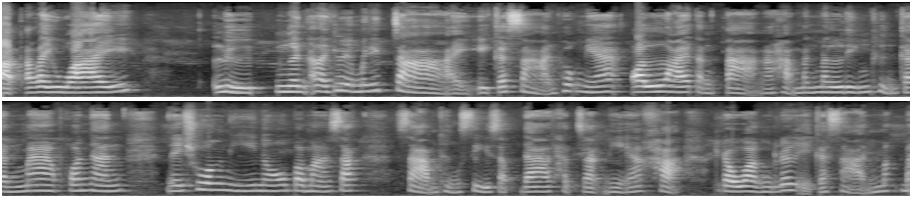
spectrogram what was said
บัตรอะไรไว้ หรือเงินอะไรที่เรายังไม่ได้จ่ายเอกสารพวกนี้ออนไลน์ต่างๆอะค่ะมันมันลิงก์ถึงกันมาก เพราะนั้นในช่วงนี้เนาะประมาณสัก 3-4 สัปดาห์ถัดจากนี้ค่ะ ระวังเรื่องเอกสารม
